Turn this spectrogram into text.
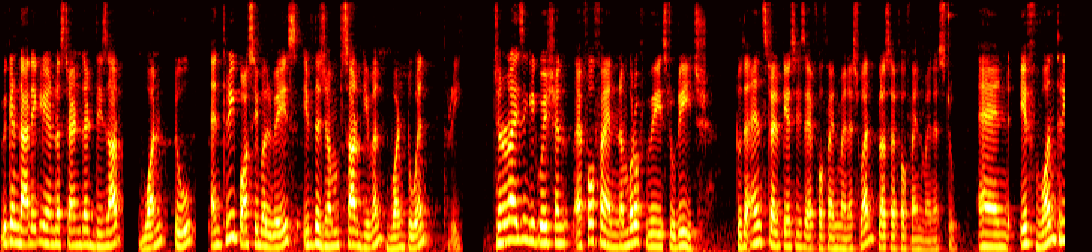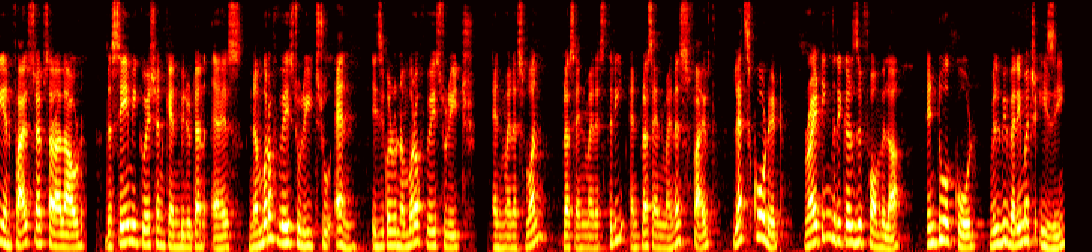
we can directly understand that these are 1, 2 and 3 possible ways if the jumps are given 1, 2 and 3. Generalizing equation f of n number of ways to reach to the n staircase is f of n minus 1 plus f of n minus 2. And if 1, 3 and 5 steps are allowed, the same equation can be written as number of ways to reach to n is equal to number of ways to reach n minus 1 plus n minus 3 and plus n minus 5. Let's code it. Writing the recursive formula into a code will be very much easy.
